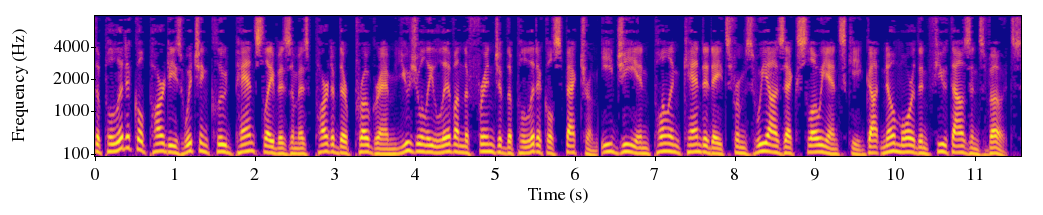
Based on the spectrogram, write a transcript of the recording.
The political parties which include panslavism as part of their program usually live on the fringe of the political spectrum e.g. in Poland candidates from Związek Słowiański got no more than few thousands votes.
